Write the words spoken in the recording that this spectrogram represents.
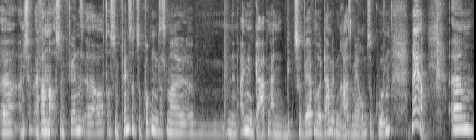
äh, anstatt einfach mal aus dem, Fernse äh, aus dem Fenster zu gucken, das mal äh, in den eigenen Garten einen Blick zu werfen oder da mit dem Rasenmäher rumzukurven. Naja, ähm,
